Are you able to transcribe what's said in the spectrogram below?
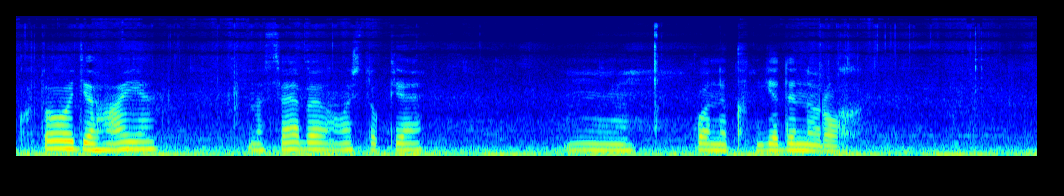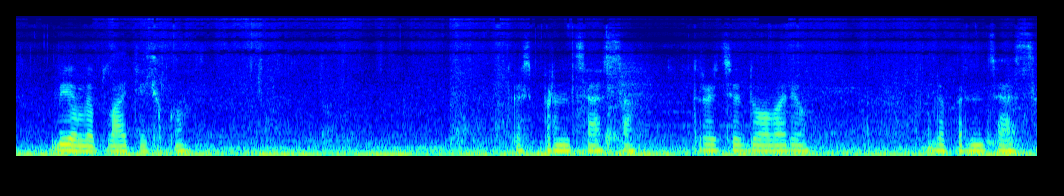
Хто одягає на себе ось таке коник єдинорог. Біле платячко. Якась принцеса. 30 доларів для принцеси.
